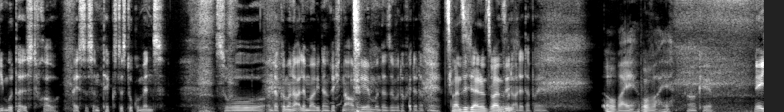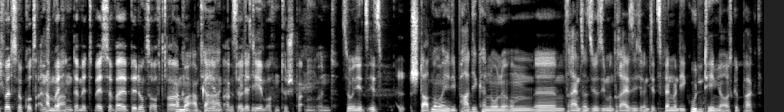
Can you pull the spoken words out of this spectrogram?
die Mutter ist Frau, heißt es im Text des Dokuments. So, und da können wir da alle mal wieder einen rechten Arm heben und dann sind wir doch wieder dabei. Dann sind 2021. wir alle dabei. Oh wei, oh wei. Okay. Nee, ich wollte es nur kurz ansprechen, damit, weißt du, weil Bildungsauftrag, Haben wir Themen, abgehakt, ist aktuelle. Themen auf den Tisch packen und So, und jetzt, jetzt starten wir mal hier die Partykanone um ähm, 23.37 Uhr und jetzt werden wir die guten Themen hier ausgepackt.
